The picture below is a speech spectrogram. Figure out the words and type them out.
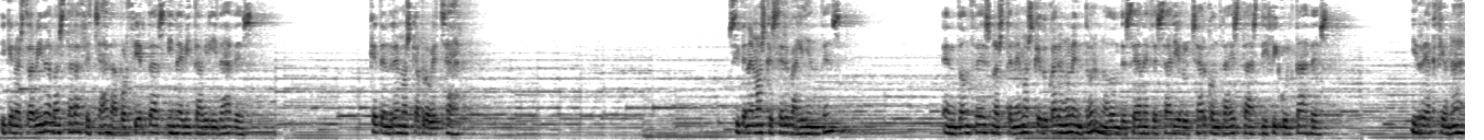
Y que nuestra vida va a estar acechada por ciertas inevitabilidades que tendremos que aprovechar. Si tenemos que ser valientes, entonces nos tenemos que educar en un entorno donde sea necesario luchar contra estas dificultades y reaccionar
